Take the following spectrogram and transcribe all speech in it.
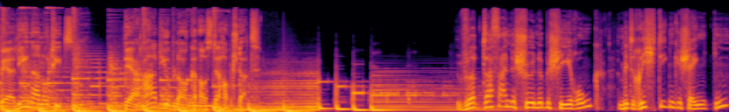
Berliner Notizen, der Radioblog aus der Hauptstadt. Wird das eine schöne Bescherung mit richtigen Geschenken?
